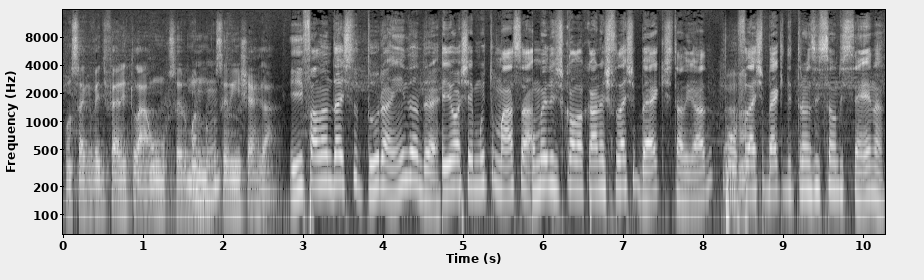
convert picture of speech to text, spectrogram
consegue ver diferente lá. Um ser humano não conseguiria enxergar. E falando da estrutura ainda, André, eu achei muito massa como eles colocaram os flashbacks, tá ligado? O flashback de transição de cena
